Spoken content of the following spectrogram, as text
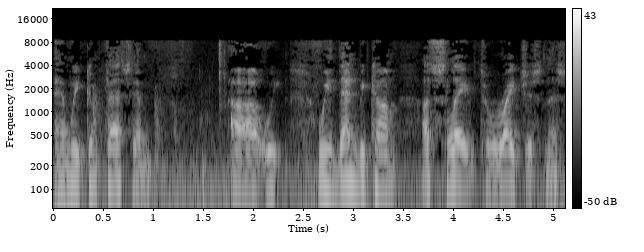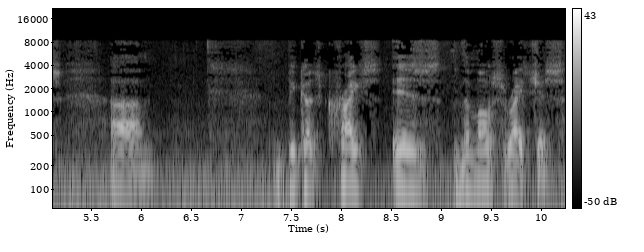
and we confess Him, uh, we we then become a slave to righteousness, um, because Christ is the most righteous,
